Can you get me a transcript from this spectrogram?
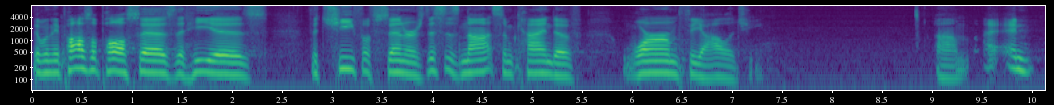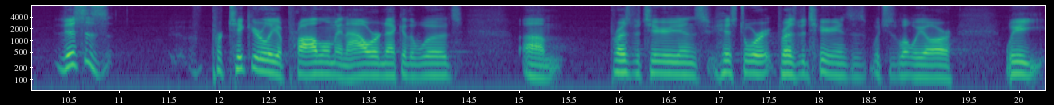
that when the Apostle Paul says that he is the chief of sinners, this is not some kind of worm theology. Um, and this is particularly a problem in our neck of the woods. Um, Presbyterians, historic Presbyterians, which is what we are, we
